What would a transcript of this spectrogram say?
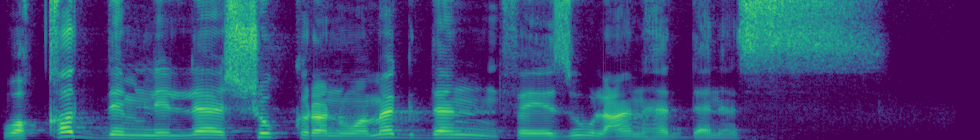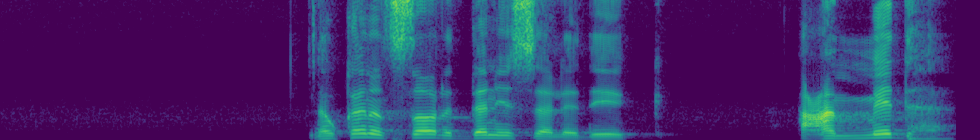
وقدم لله شكرا ومجدا فيزول عنها الدنس. لو كانت صارت دنسة لديك عمدها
